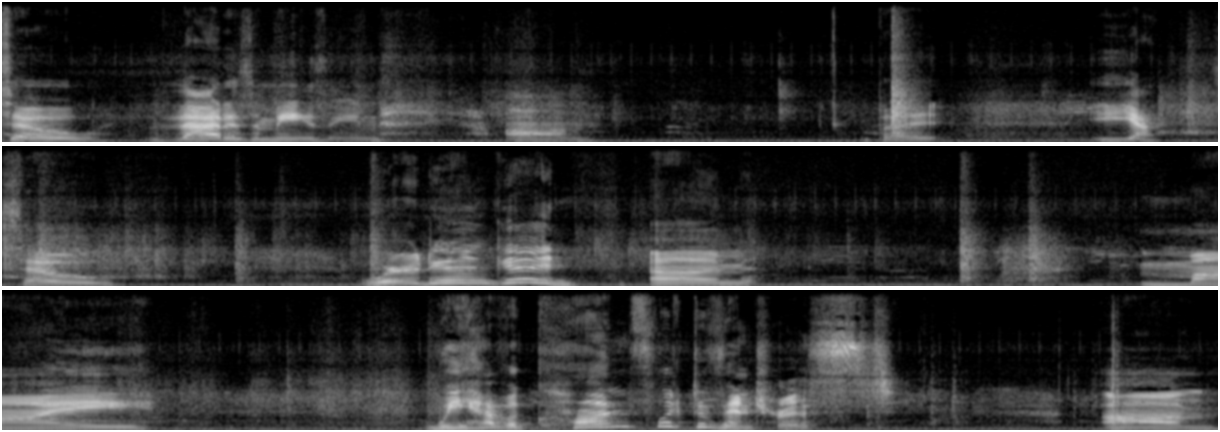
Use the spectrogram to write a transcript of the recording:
so that is amazing. Um, but yeah, so we're doing good. Um, my we have a conflict of interest. Um,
